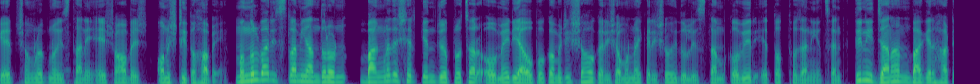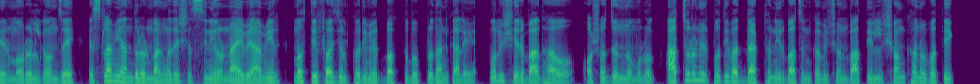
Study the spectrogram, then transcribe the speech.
গেট সংলগ্ন স্থানে এ সমাবেশ অনুষ্ঠিত হবে। মঙ্গলবার ইসলামী আন্দোলন বাংলাদেশের কেন্দ্রীয় প্রচার ও মিডিয়া উপকমিটির সহকারী সমন্বয়কারী শহীদুল ইসলাম কবির এ তথ্য জানিয়েছেন। তিনি জানান, বাগেরহাটের মোরলগঞ্জে ইসলামী আন্দোলন বাংলাদেশের সিনিয়র নায়েবে আমির মুফতি ফয়জুল করিমের বক্তব্য প্রদানকালে পুলিশের বাধা ও অসৌজন্যমূলক। আচরণের প্রতিবাদ ব্যর্থ নির্বাচন কমিশন বাতিল, সংখ্যানুপাতিক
